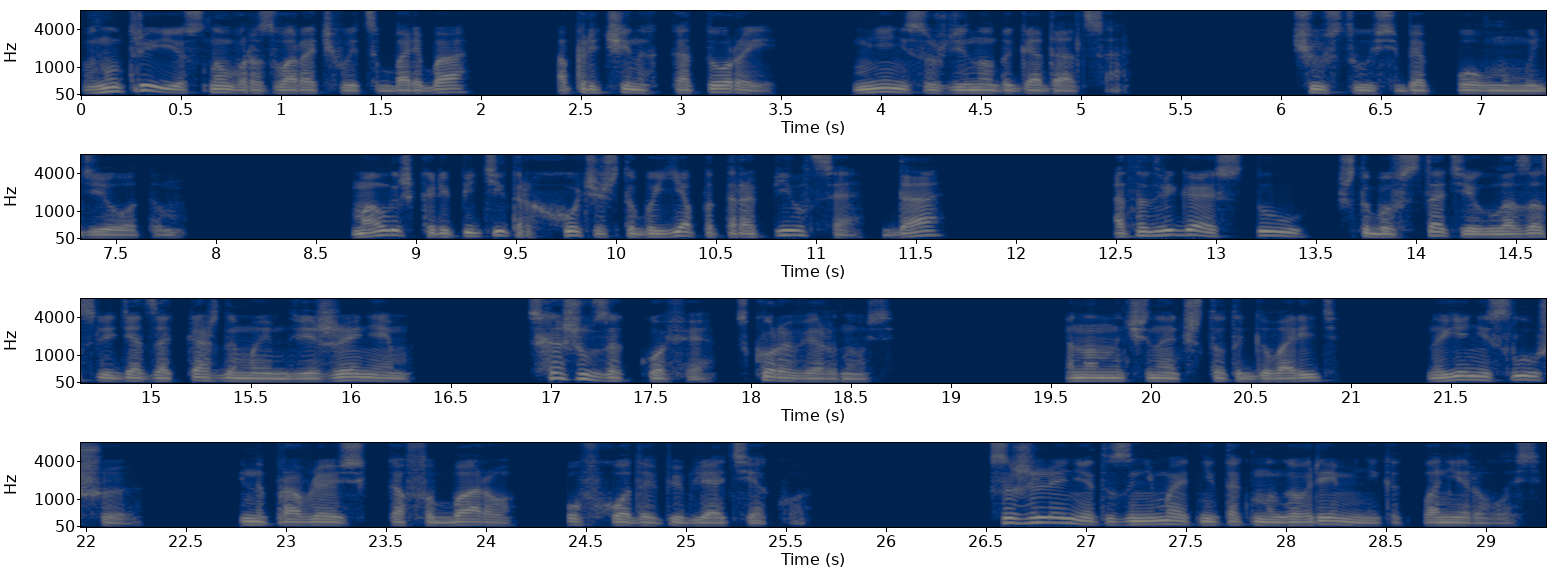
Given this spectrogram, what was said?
Внутри ее снова разворачивается борьба, о причинах которой мне не суждено догадаться. Чувствую себя полным идиотом. Малышка-репетитор хочет, чтобы я поторопился, да? Отодвигаю стул, чтобы встать, ее глаза следят за каждым моим движением. Схожу за кофе, скоро вернусь. Она начинает что-то говорить, но я не слушаю и направляюсь к кафе-бару у входа в библиотеку. К сожалению, это занимает не так много времени, как планировалось,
